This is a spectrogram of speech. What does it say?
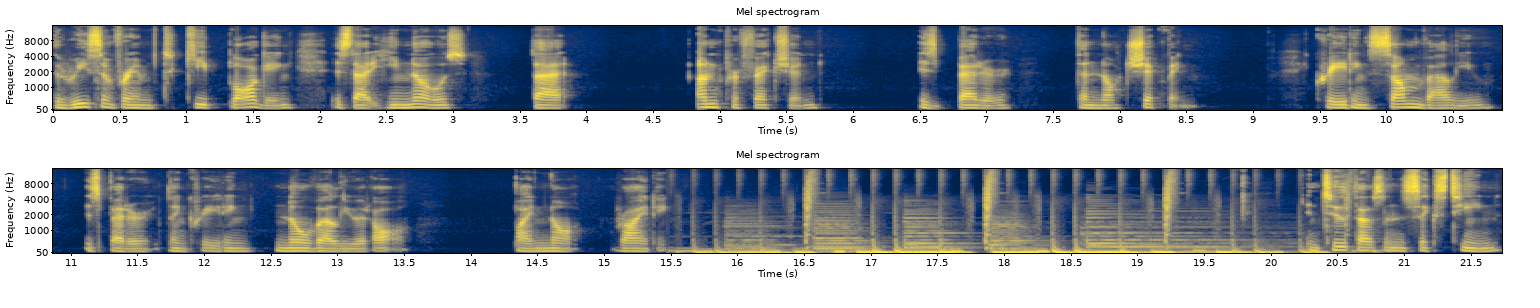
The reason for him to keep blogging is that he knows that unperfection is better than not shipping. Creating some value is better than creating no value at all by not writing. In 2016,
